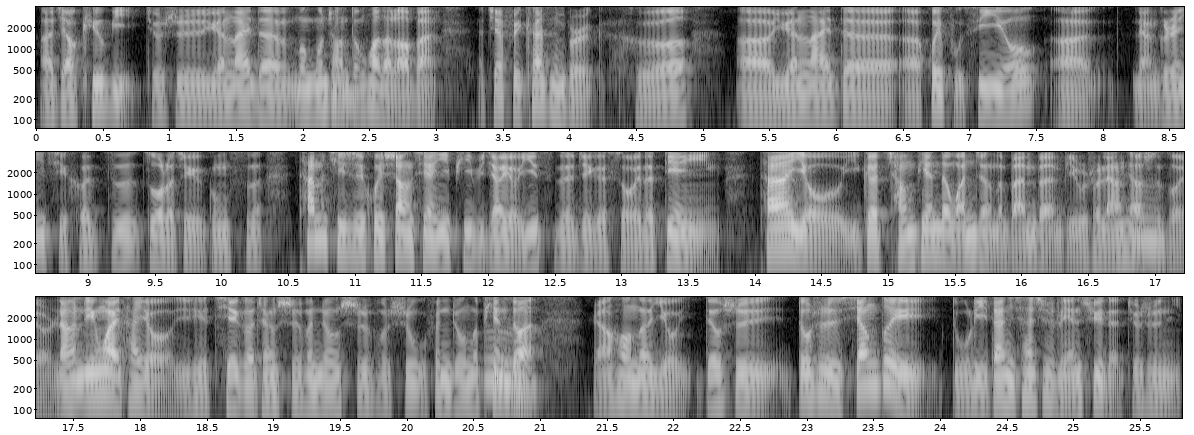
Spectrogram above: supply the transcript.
啊，叫 Q B，就是原来的梦工厂动画的老板 Jeffrey Katzenberg 和。呃，原来的呃惠普 CEO 呃两个人一起合资做了这个公司，他们其实会上线一批比较有意思的这个所谓的电影，它有一个长篇的完整的版本，比如说两小时左右，然后另外它有一些切割成十分钟、十分十五分钟的片段。然后呢，有都是都是相对独立，但是它是连续的，就是你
